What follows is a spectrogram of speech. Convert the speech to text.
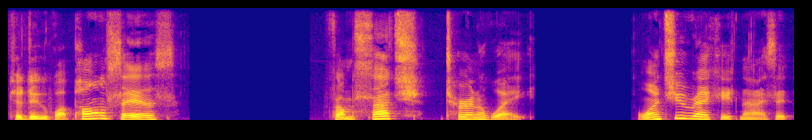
to do what Paul says from such turn away. Once you recognize it,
